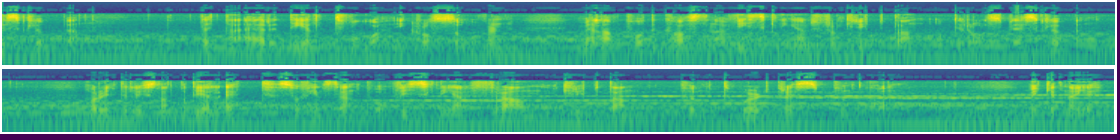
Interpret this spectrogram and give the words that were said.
Rollspelsklubben. Detta är del två i crossovern mellan podcasterna Viskningar från kryptan och Rollspelsklubben. Har du inte lyssnat på del 1 så finns den på viskningarfrankryptan.wordpress.com. Mycket nöje!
